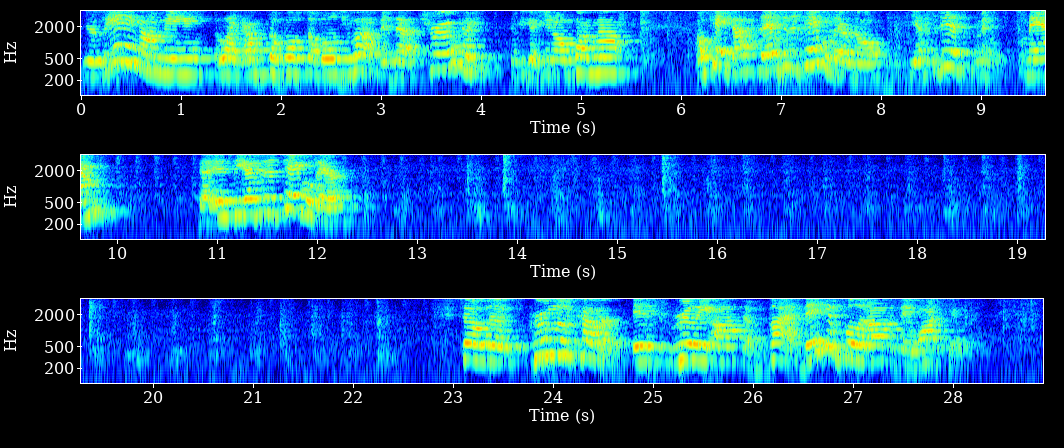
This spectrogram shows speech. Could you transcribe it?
You're leaning on me like I'm supposed to hold you up. Is that true? Have you, have you got, you know what I'm talking about? Okay, that's the edge of the table there, though. Yes, it is, ma'am. That is the edge of the table there. So the Groom Loop cover, it's really awesome, but they can pull it off if they want to.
